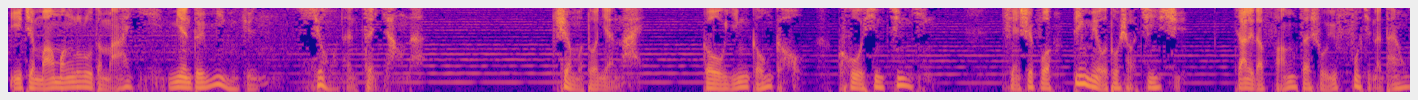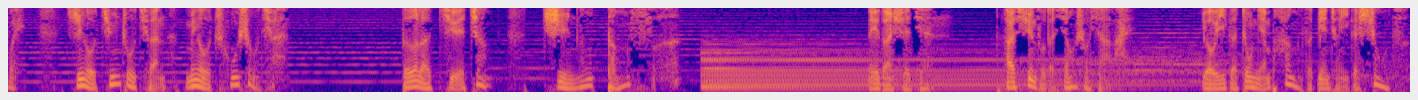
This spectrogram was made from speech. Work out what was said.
一只忙忙碌碌的蚂蚁面对命运又能怎样呢？这么多年来，狗营狗苟，苦心经营，钱师傅并没有多少积蓄，家里的房子属于父亲的单位，只有居住权没有出售权。得了绝症，只能等死。那段时间，他迅速的消瘦下来，由一个中年胖子变成一个瘦子。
